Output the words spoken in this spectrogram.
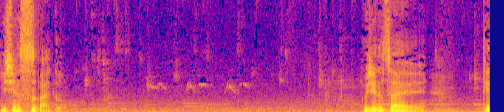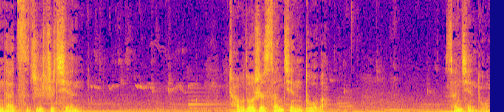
一千四百个，我记得在电台辞职之前，差不多是三千多吧，三千多。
